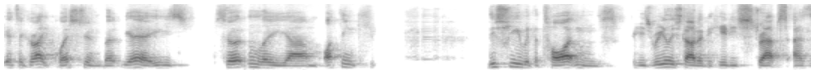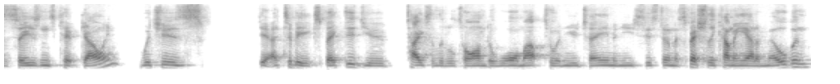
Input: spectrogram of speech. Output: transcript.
it's a great question. But yeah, he's certainly. Um, I think this year with the Titans, he's really started to hit his straps as the seasons kept going, which is yeah, to be expected. You takes a little time to warm up to a new team, a new system, especially coming out of Melbourne.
